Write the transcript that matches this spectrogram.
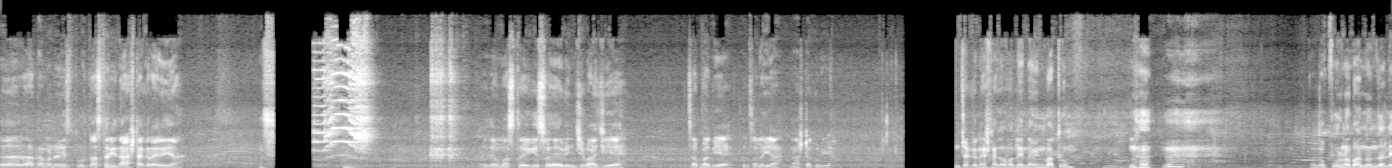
तर आता मंडळी तुर्तास तरी नाश्ता करायला या. इथे मस्तपैकी सोयाबीनची भाजी आहे चपाती आहे तर चला या नाश्ता करूया. आमच्या गणेशनगरमधले नवीन बाथरूम. बघा पूर्ण बांधून झाले.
